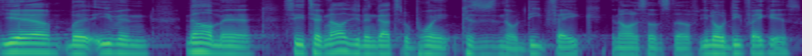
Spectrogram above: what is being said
yeah, but even no, man. See, technology then got to the point because there's no deep fake and all this other stuff. You know what deep fake is?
